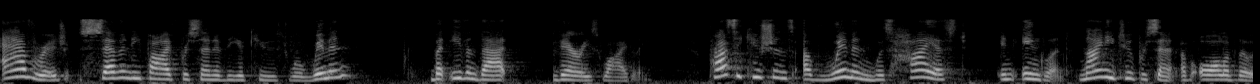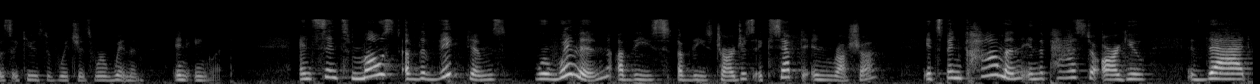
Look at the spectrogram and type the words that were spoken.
average, 75% of the accused were women, but even that varies widely. Prosecutions of women was highest in England. 92% of all of those accused of witches were women in England. And since most of the victims were women of these, of these charges, except in Russia, it's been common in the past to argue that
